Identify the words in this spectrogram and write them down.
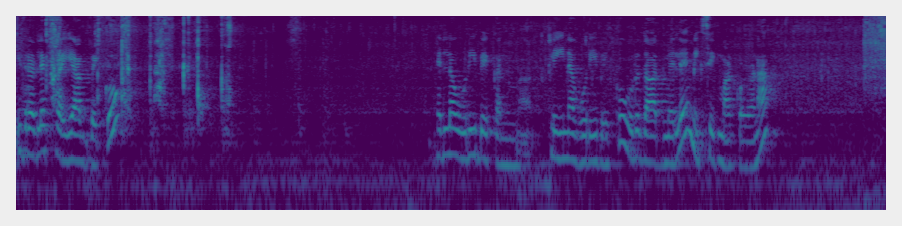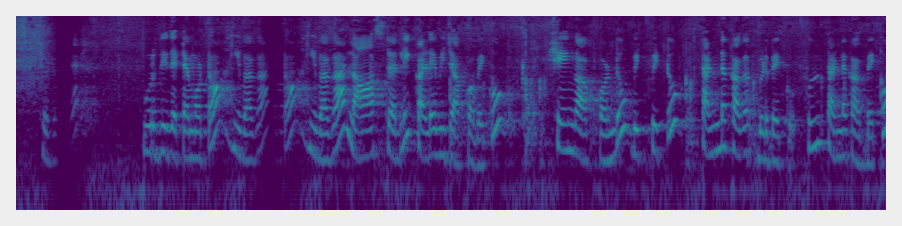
ಇದರಲ್ಲೇ ಫ್ರೈ ಆಗಬೇಕು. ಎಲ್ಲ ಉರಿಬೇಕನ್ನ ಕ್ಲೀನಾಗಿ ಉರಿಬೇಕು ಹುರಿದಾದ್ಮೇಲೆ ಮಿಕ್ಸಿಗೆ ಮಾಡ್ಕೊಳ್ಳೋಣ. ಹುರಿದಿದೆ ಟೊಮೊಟೊ. ಇವಾಗ ಟೊಮೊಟೊ ಇವಾಗ ಲಾಸ್ಟಲ್ಲಿ ಕಳೆ ಬೀಜ ಹಾಕ್ಕೋಬೇಕು. ಶೇಂಗಾ ಹಾಕ್ಕೊಂಡು ಬಿಟ್ಬಿಟ್ಟು ತಣ್ಣಕ್ಕಾಗಕ್ಕೆ ಬಿಡಬೇಕು. ಫುಲ್ ತಣ್ಣಕ್ಕಾಗಬೇಕು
